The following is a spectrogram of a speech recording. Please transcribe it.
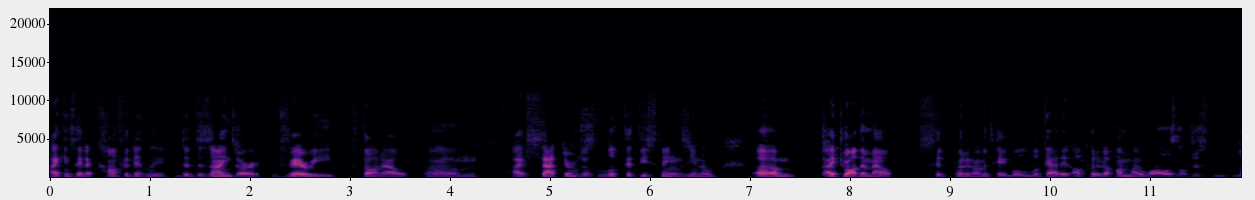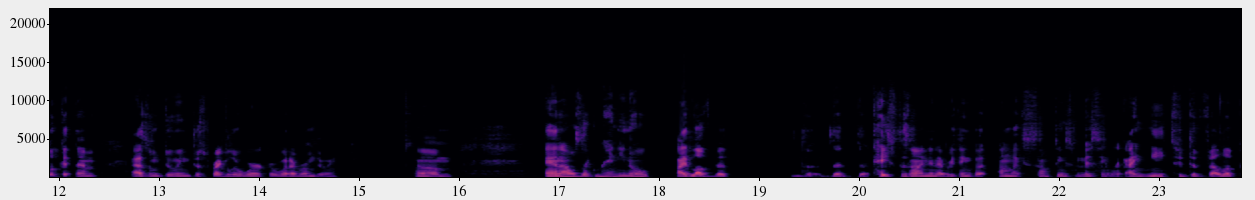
I can say that confidently. The designs are very thought out. Um, I've sat there and just looked at these things. You know, um, I draw them out, sit, put it on the table, look at it. I'll put it up on my walls. I'll just look at them as I'm doing just regular work or whatever I'm doing. Um, and I was like, man, you know, I love the, the the the case design and everything, but I'm like, something's missing. Like, I need to develop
